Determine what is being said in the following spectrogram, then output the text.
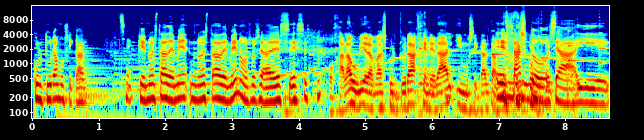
cultura musical. Sí. que no está de no está de menos, o sea, es, es, Ojalá hubiera más cultura general y musical también. Exacto, o sea, y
